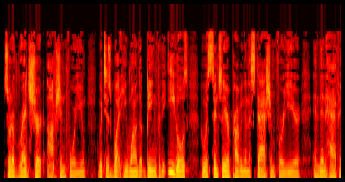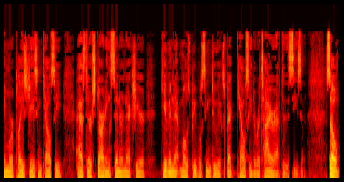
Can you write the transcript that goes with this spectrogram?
sort of red shirt option for you, which is what he wound up being for the Eagles, who essentially are probably going to stash him for a year and then have him replace Jason Kelce as their starting center next year given that most people seem to expect Kelce to retire after the season. So,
